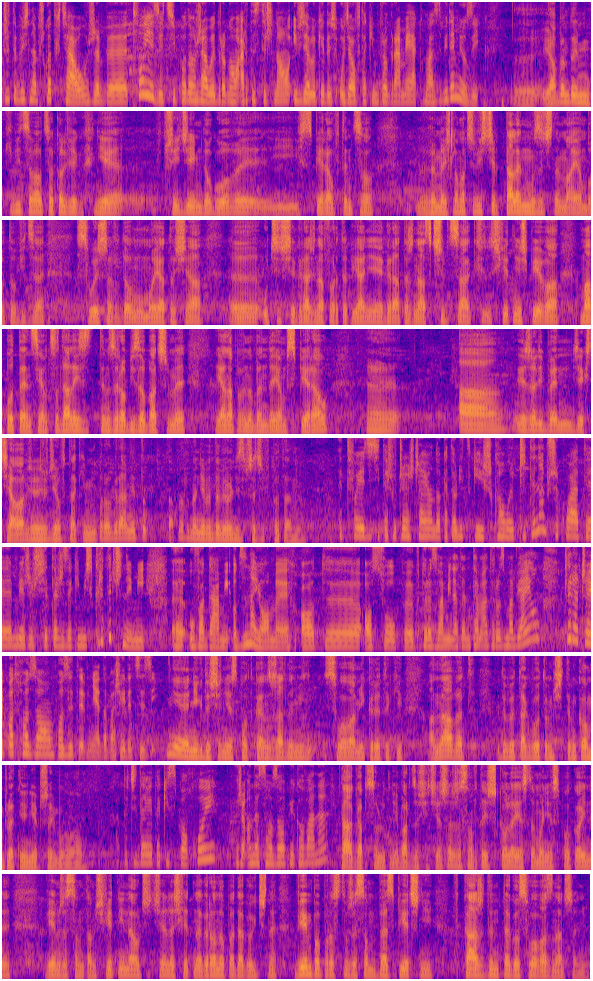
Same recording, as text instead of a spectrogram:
Czy ty byś na przykład chciał, żeby twoje dzieci podążały drogą artystyczną i wzięły kiedyś udział w takim programie jak Must Be The Music? E, Ja będę im kibicował cokolwiek nie przyjdzie im do głowy i wspierał w tym, co wymyślą. Oczywiście talent muzyczny mają, bo to widzę, słyszę w domu. Moja Tosia e, uczy się grać na fortepianie, gra też na skrzypcach, świetnie śpiewa, ma potencjał. Co dalej z tym zrobi, zobaczymy. Ja na pewno będę ją wspierał. E, a jeżeli będzie chciała wziąć udział w takim programie, to na pewno nie będę miał nic przeciwko temu. Twoje dzieci też uczęszczają do katolickiej szkoły. Czy ty na przykład e, mierzysz się też z jakimiś krytycznymi e, uwagami od znajomych, od e, osób, które z wami na ten temat rozmawiają, czy raczej podchodzą pozytywnie do waszej decyzji? Nie, nigdy się nie spotkałem z żadnymi słowami krytyki, a nawet gdyby tak było, to bym się tym kompletnie nie przejmował. To ci daje taki spokój, że one są zaopiekowane? Tak, absolutnie. Bardzo się cieszę, że są w tej szkole. Jestem o nie spokojny. Wiem, że są tam świetni nauczyciele, świetne grono pedagogiczne. Wiem po prostu, że są bezpieczni w każdym tego słowa znaczeniu.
